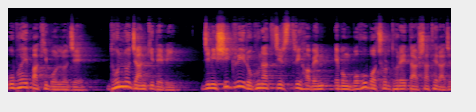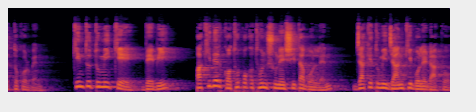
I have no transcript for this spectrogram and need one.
উভয় পাখি বলল যে, ধন্য জানকী দেবী, যিনি শীঘ্রই রঘুনাথজির স্ত্রী হবেন এবং বহু বছর ধরে তার সাথে রাজত্ব করবেন। কিন্তু তুমি কে, দেবী? পাখিদের কথোপকথন শুনে সীতা বললেন, যাকে তুমি জানকি বলে ডাকো,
